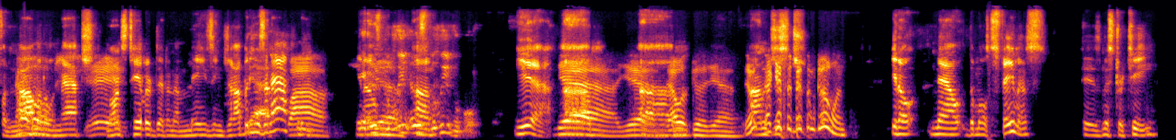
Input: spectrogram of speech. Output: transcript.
Phenomenal Oh, match. shit. Lawrence Taylor did an amazing job, but he was an athlete. Wow. You it know, was, Yeah. belie- it was Um, believable. yeah, um, Yeah, yeah, that was um, good. Yeah, was- I'm guess just- there's some good ones. you know, now the most famous is Mr. T.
